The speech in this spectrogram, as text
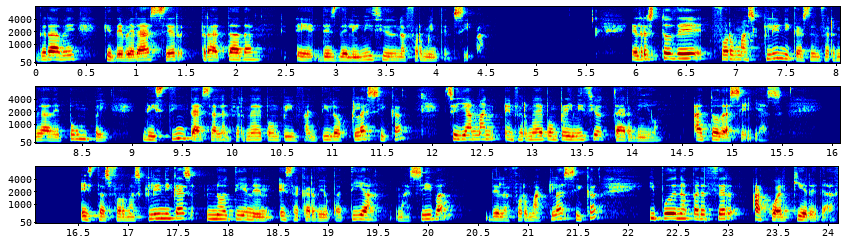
grave que deberá ser tratada eh, desde el inicio de una forma intensiva. El resto de formas clínicas de enfermedad de Pompe distintas a la enfermedad de Pompe infantil o clásica se llaman enfermedad de Pompe de inicio tardío, a todas ellas. Estas formas clínicas no tienen esa cardiopatía masiva de la forma clásica y pueden aparecer a cualquier edad.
